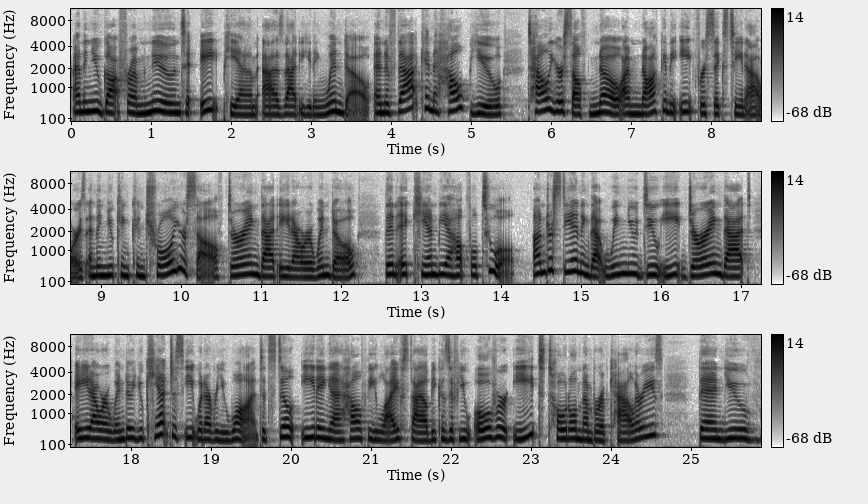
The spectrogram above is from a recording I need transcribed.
And then you've got from noon to 8 p.m. as that eating window. And if that can help you tell yourself, no, I'm not going to eat for 16 hours, and then you can control yourself during that eight hour window, then it can be a helpful tool understanding that when you do eat during that eight hour window, you can't just eat whatever you want. It's still eating a healthy lifestyle because if you overeat total number of calories, then you've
